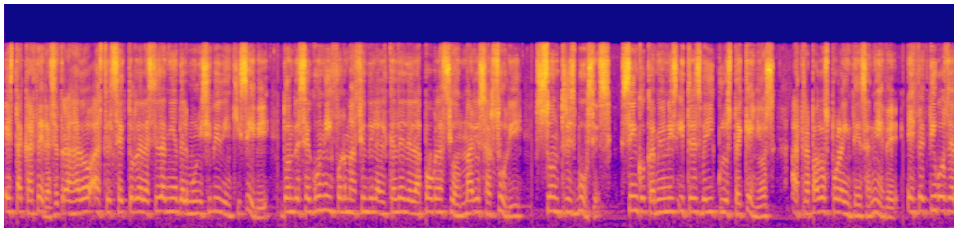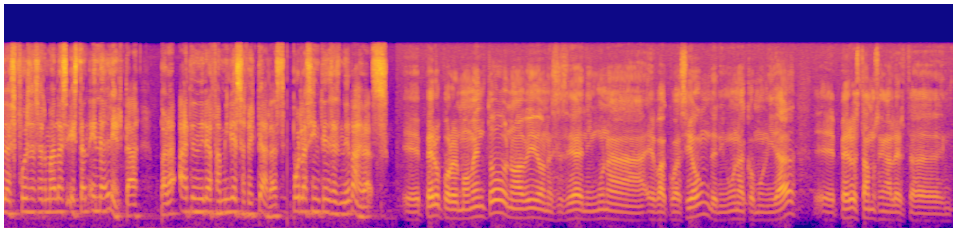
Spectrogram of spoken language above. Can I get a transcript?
Esta cartera se trasladó hasta el sector de la ciudadanía del municipio de Inquisibi, donde según información del alcalde de la población, Mario Sarsuri, son tres buses, cinco camiones y tres vehículos pequeños atrapados por la intensa nieve. Efectivos de las Fuerzas Armadas están en alerta para atender a familias afectadas por las intensas nevadas. Eh, pero por el momento no ha habido necesidad de ninguna evacuación de ninguna comunidad, eh, pero estamos en alerta. En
